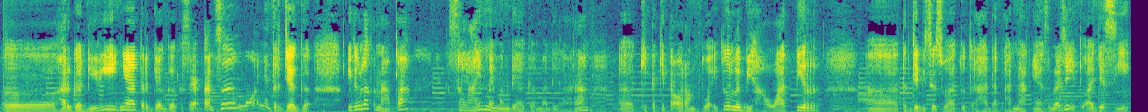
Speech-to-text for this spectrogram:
eh, harga dirinya, terjaga kesehatan, semuanya terjaga. Itulah kenapa selain memang di agama dilarang, kita kita orang tua itu lebih khawatir eh, terjadi sesuatu terhadap anaknya. Sebenarnya itu aja sih.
